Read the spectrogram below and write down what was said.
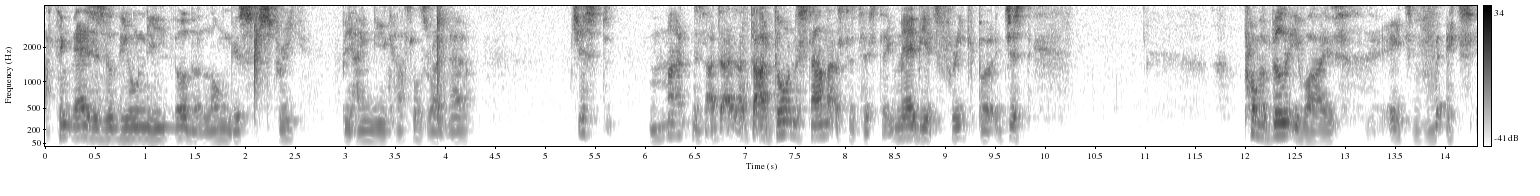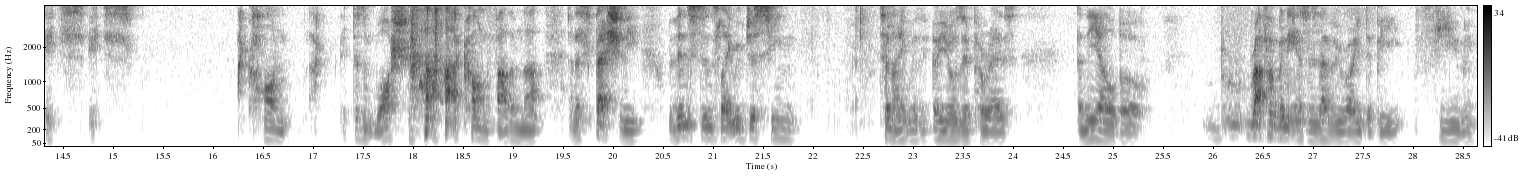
I think theirs is the only other longest streak behind Newcastle's right now. Just madness. I, I, I don't understand that statistic. Maybe it's freak, but it just probability wise, it's it's it's it's I can't it doesn't wash. I can't fathom that. And especially with incidents like we've just seen tonight with Ayoze Perez and the elbow. Rafa Benitez has every right to be fuming.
